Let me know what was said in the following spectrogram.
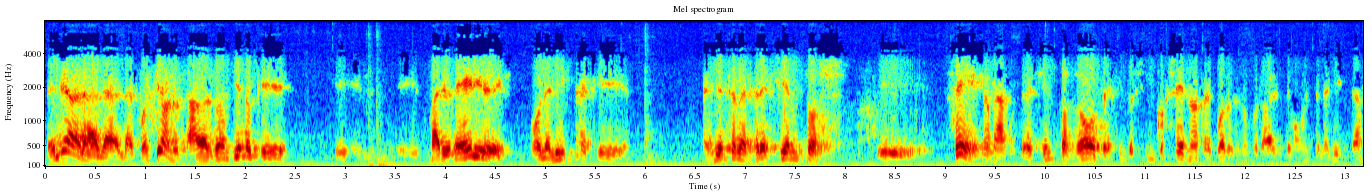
la, la, cuestión. A ver, yo entiendo que Mario Neri, o la lista que tendría ser de 300 eh, C, no me 302, 305 C, no recuerdo el número en este momento de la lista,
